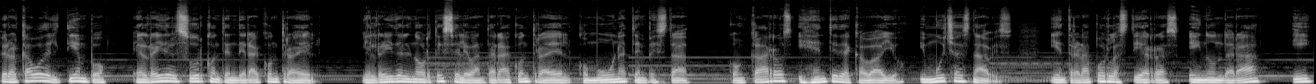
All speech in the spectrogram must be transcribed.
Pero al cabo del tiempo, el rey del sur contenderá contra él, y el rey del norte se levantará contra él como una tempestad, con carros y gente de a caballo, y muchas naves, y entrará por las tierras, e inundará y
